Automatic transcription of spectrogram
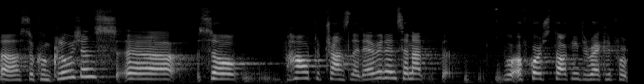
Uh, so conclusions, uh, so how to translate evidence, and I, of course, talking directly for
